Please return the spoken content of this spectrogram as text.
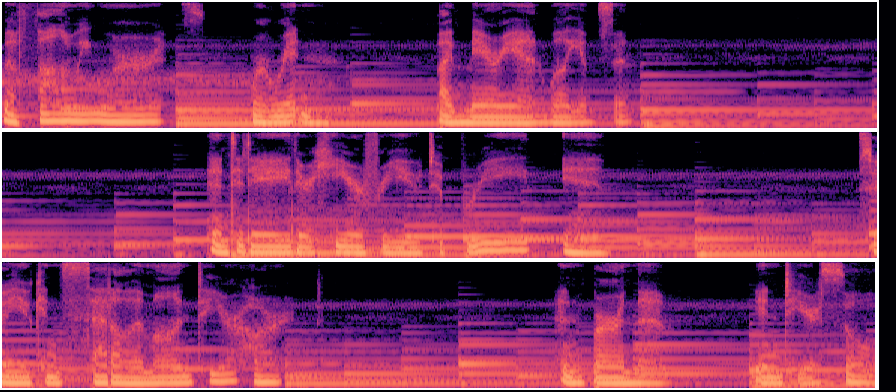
The following words were written by Marianne Williamson. And today they're here for you to breathe in so you can settle them onto your heart and burn them into your soul.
